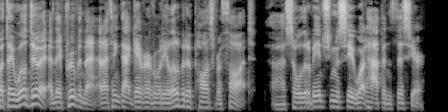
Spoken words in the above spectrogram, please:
But they will do it, and they've proven that. And I think that gave everybody a little bit of pause for thought. Uh, so it'll be interesting to see what happens this year.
